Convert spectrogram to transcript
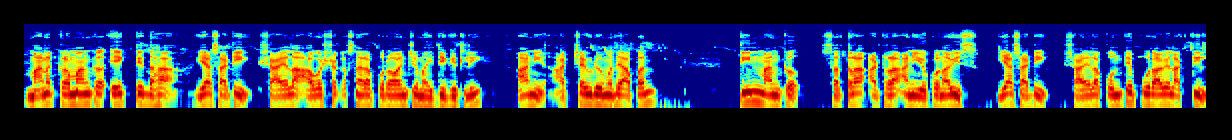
मानक क्रमांक एक ते दहा यासाठी शाळेला आवश्यक असणाऱ्या पुराव्यांची माहिती घेतली आणि आजच्या व्हिडिओमध्ये आपण तीन मानकं सतरा अठरा आणि एकोणावीस यासाठी शाळेला कोणते पुरावे लागतील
